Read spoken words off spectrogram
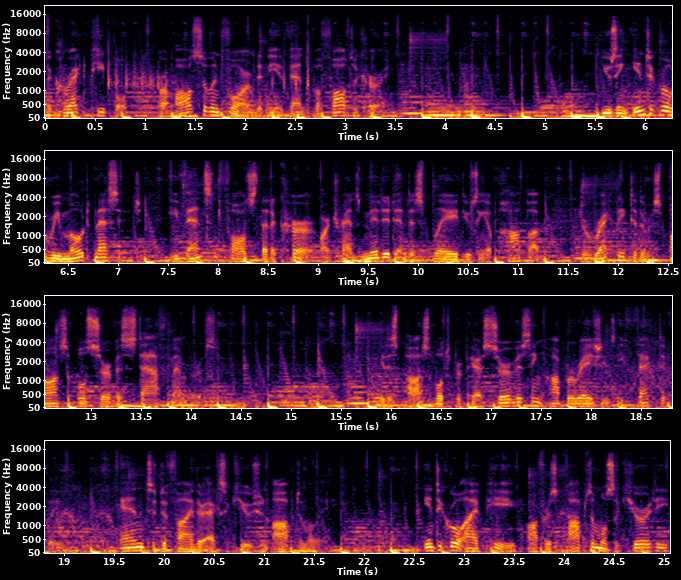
The correct people are also informed in the event of a fault occurring. Using Integral Remote Message, events and faults that occur are transmitted and displayed using a pop-up directly to the responsible service staff members. It is possible to prepare servicing operations effectively and to define their execution optimally. Integral IP offers optimal security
